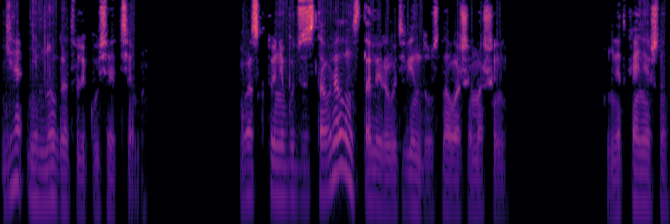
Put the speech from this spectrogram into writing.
Я немного отвлекусь от темы. Вас кто-нибудь заставлял инсталлировать Windows на вашей машине? Нет, конечно.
